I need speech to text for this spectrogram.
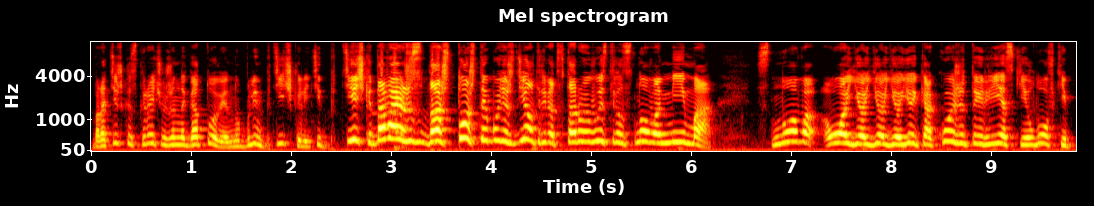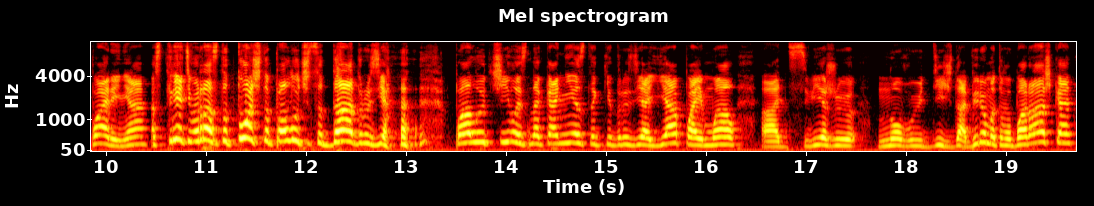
Братишка Скретч уже на готове. Ну, блин, птичка летит. Птичка, давай уже... Да что ж ты будешь делать, ребят? Второй выстрел снова мимо. Снова... Ой-ой-ой-ой-ой, какой же ты резкий, ловкий парень, а? С третьего раза-то точно получится! Да, друзья! Получилось наконец-таки, друзья! Я поймал а, свежую новую дичь. Да, берем этого барашка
